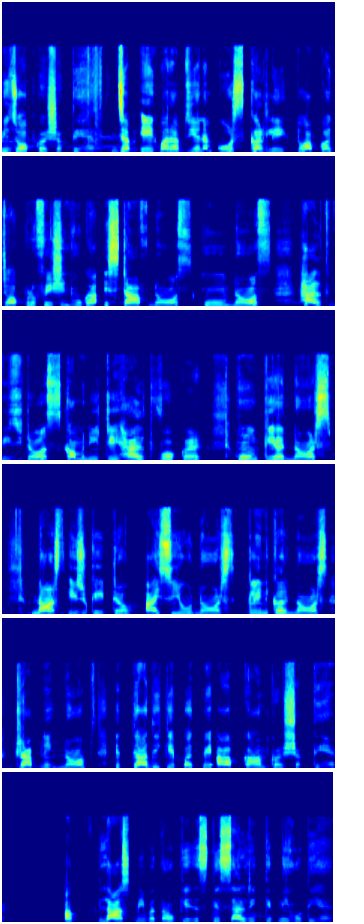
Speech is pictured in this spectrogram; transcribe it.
भी जॉब कर सकते हैं। जब एक बार आप जीएनएम कोर्स कर ले तो आपका जॉब प्रोफेशन होगा staff nurse home nurse health visitors community health worker home care nurse nurse educator ICU nurse clinical nurse travelling nurse इत्यादि के पद पे आप काम कर सकते हैं। लास्ट में बताओ कि इसकी सैलरी कितनी होती है?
